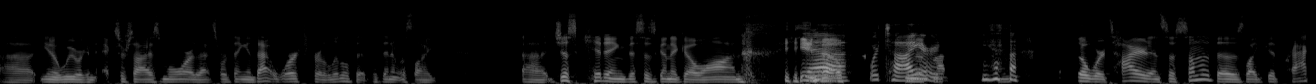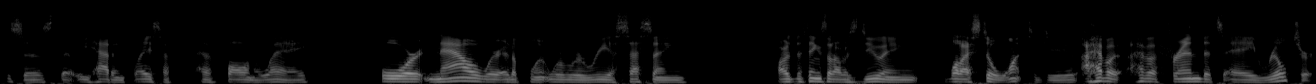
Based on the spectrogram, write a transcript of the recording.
uh, you know, we were going to exercise more, that sort of thing. And that worked for a little bit, but then it was like, uh, just kidding, this is going to go on, you know, Yeah, we're you know, tired. Yeah. so we're tired. And so some of those like good practices that we had in place have, have fallen away. Or now we're at a point where we're reassessing are the things that I was doing what I still want to do. I have a I have a friend that's a realtor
